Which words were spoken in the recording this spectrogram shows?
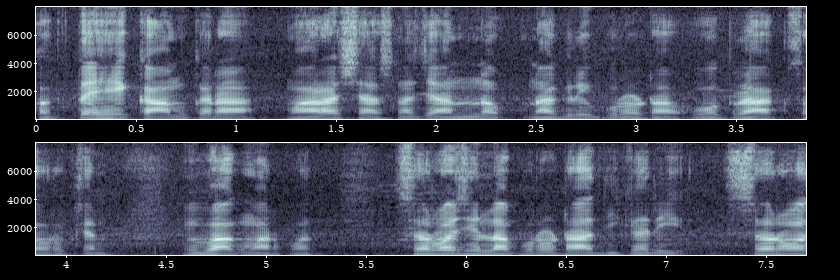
फक्त हे काम करा. महाराष्ट्र शासनाचे अन्न नागरी पुरवठा व ग्राहक संरक्षण विभागमार्फत सर्व जिल्हा पुरवठा अधिकारी सर्व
